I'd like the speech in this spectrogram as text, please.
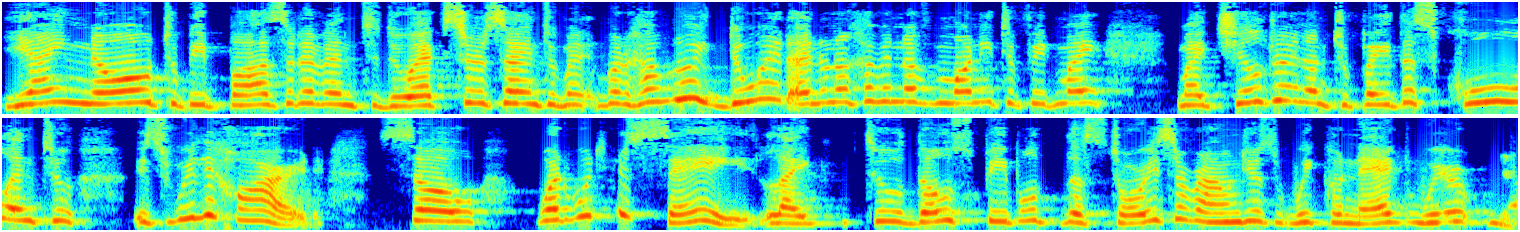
yeah i know to be positive and to do exercise and to but how do i do it? I don't have enough money to feed my my children and to pay the school and to it's really hard. So what would you say like to those people the stories around you we connect we're yeah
